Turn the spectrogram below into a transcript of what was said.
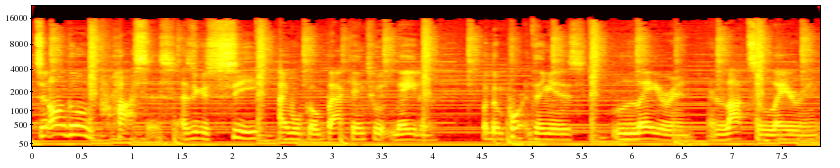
It's an ongoing process. As you can see, I will go back into it later. But the important thing is layering and lots of layering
